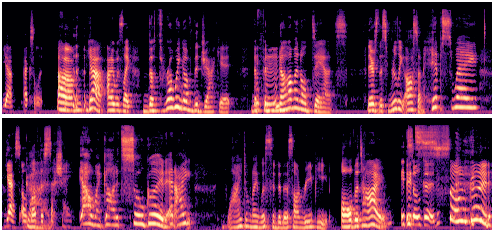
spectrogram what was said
Yeah, excellent. um yeah i was like the throwing of the jacket the phenomenal dance. There's this really awesome hip sway. Yes, I love the sashay. oh my god it's so good. And i why don't i listen to this on repeat all the time? It's so good. so good.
